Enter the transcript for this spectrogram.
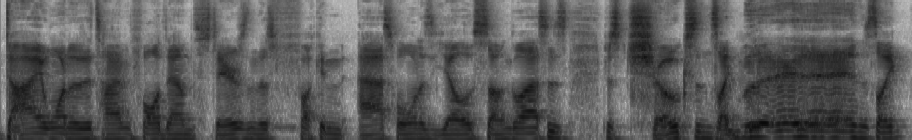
die one at a time, and fall down the stairs, and this fucking asshole in his yellow sunglasses just chokes and it's like, and it's like.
